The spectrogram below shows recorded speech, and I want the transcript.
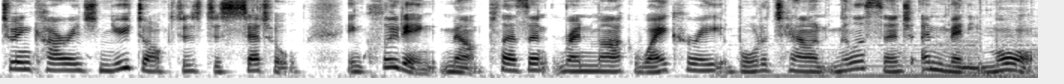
to encourage new doctors to settle, including Mount Pleasant, Renmark, Waikerie, Bordertown, Millicent, and many more.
